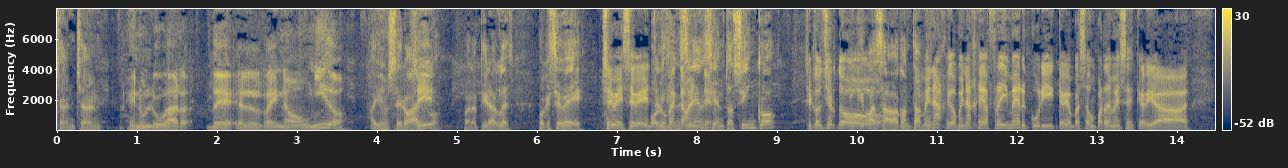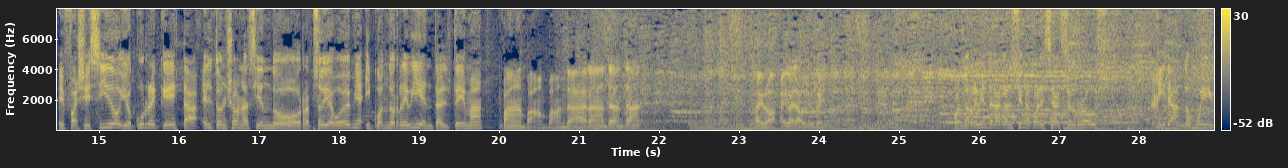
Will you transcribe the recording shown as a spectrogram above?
Chan, chan. En un lugar del Reino Unido. ¿Hay un cero Sí. algo para tirarles? Porque se ve. Se ve, se ve. Volumen 100, exactamente. 105. Sí, el concierto. ¿Y qué pasaba? Contame. Homenaje, homenaje a Freddie Mercury, que habían pasado un par de meses que había eh, fallecido. Y ocurre que está Elton John haciendo Rapsodia Bohemia. Y cuando revienta el tema. Pam, pam, pam, Ahí va. Ahí va el audio, ok. Cuando revienta la canción aparece Axel Rose girando, muy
